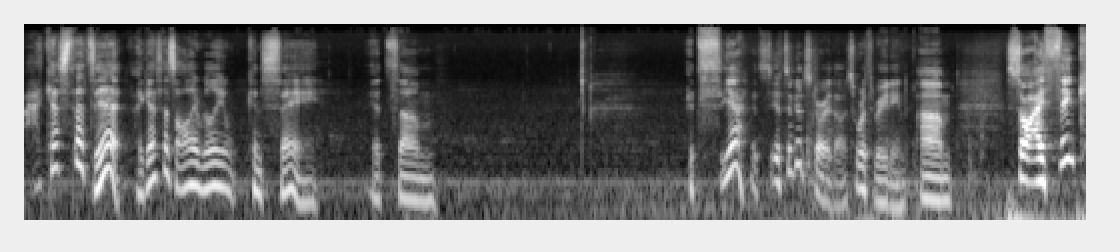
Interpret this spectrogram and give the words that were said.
I guess that's it. I guess that's all I really can say. It's um, it's yeah, it's it's a good story though. It's worth reading. Um, so I think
